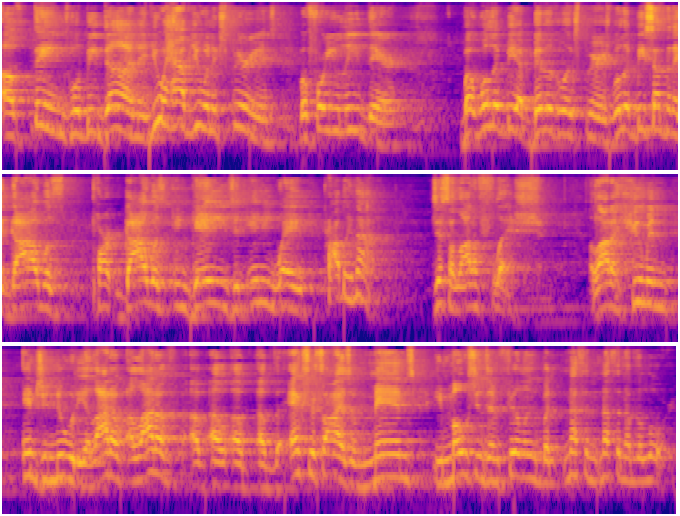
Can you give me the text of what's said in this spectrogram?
of things will be done, and you have you an experience before you leave there. But will it be a biblical experience? Will it be something that God was part God was engaged in any way? Probably not just a lot of flesh, a lot of human ingenuity, a lot of a lot of, of, of, of the exercise of man's emotions and feelings, but nothing nothing of the Lord.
